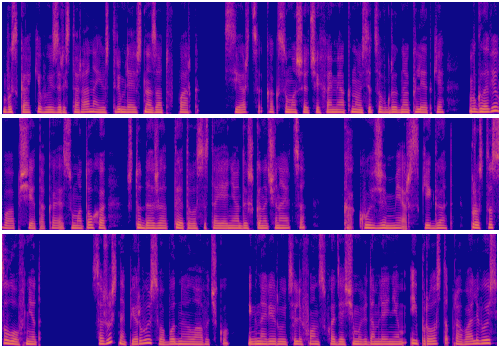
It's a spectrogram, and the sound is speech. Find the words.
Выскакиваю из ресторана и устремляюсь назад в парк. Сердце, как сумасшедший хомяк, носится в грудной клетке. В голове вообще такая суматоха, что даже от этого состояния одышка начинается. Какой же мерзкий гад! Просто слов нет. Сажусь на первую свободную лавочку, игнорирую телефон с входящим уведомлением и просто проваливаюсь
